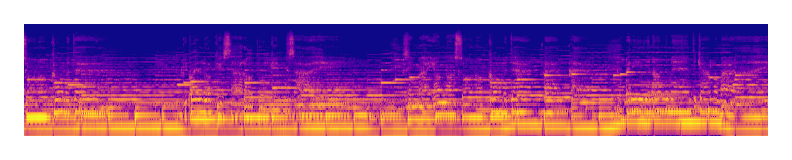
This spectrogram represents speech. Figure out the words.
sono come te, di quello che sarò tu che ne sai. Sì, ma io non sono come te, eh, eh. vedi di non dimenticarlo mai.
